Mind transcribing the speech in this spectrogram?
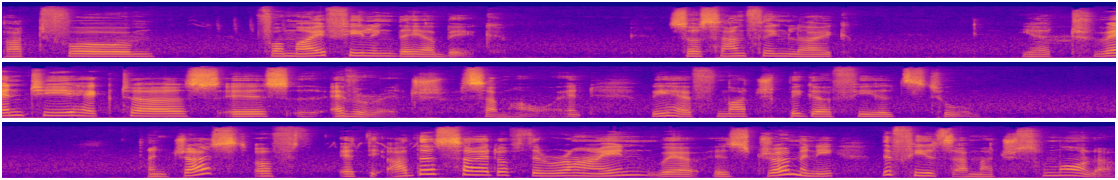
But for, for my feeling, they are big. So something like yeah 20 hectares is average somehow and we have much bigger fields too. And just of at the other side of the Rhine where is Germany the fields are much smaller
